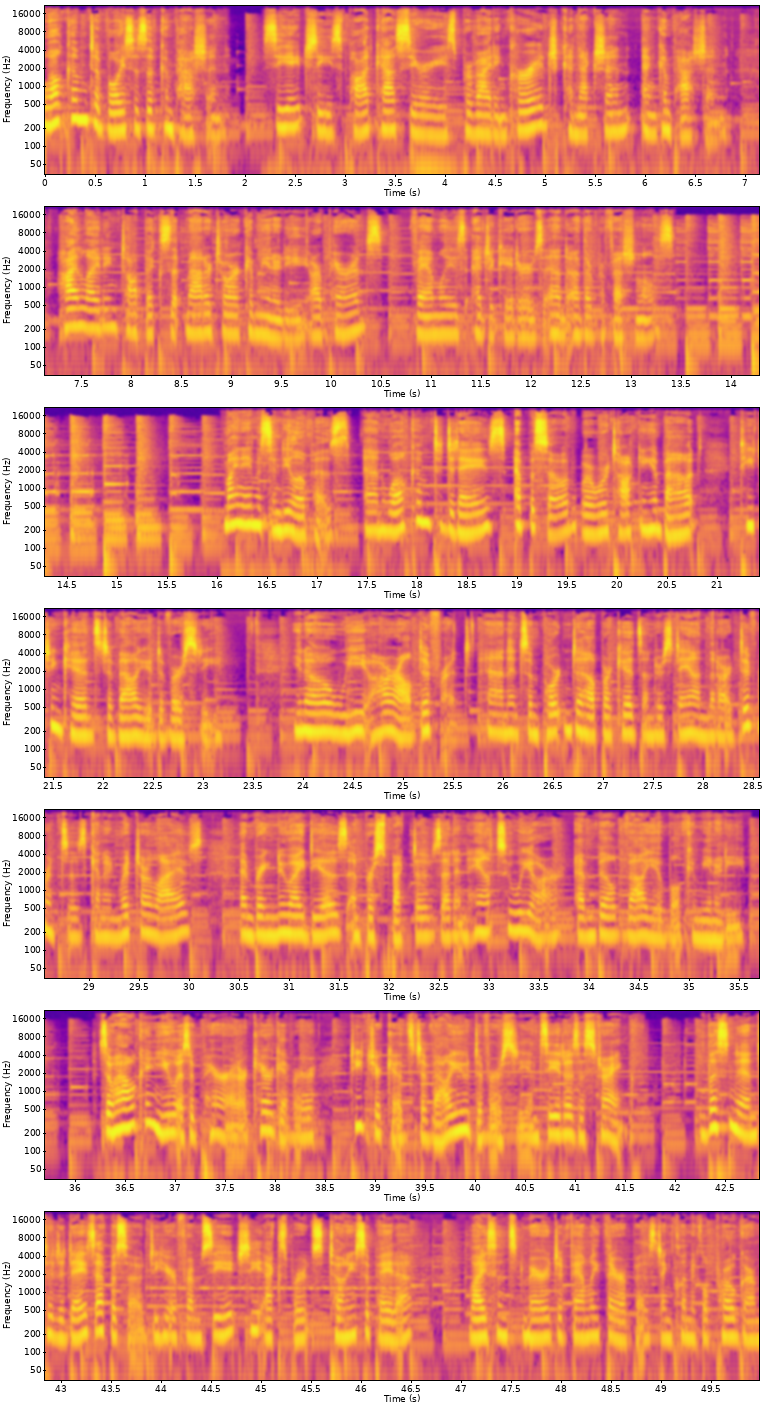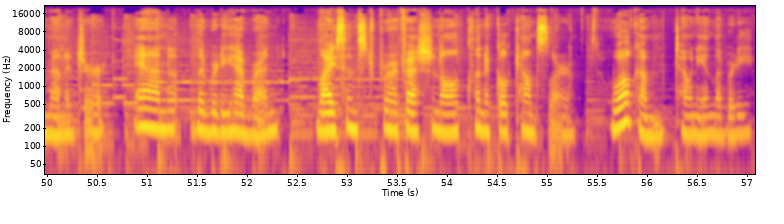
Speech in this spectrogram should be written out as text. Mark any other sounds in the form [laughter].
Welcome to Voices of Compassion, CHC's podcast series providing courage, connection, and compassion, highlighting topics that matter to our community, our parents, families, educators, and other professionals. My name is Cindy Lopez, and welcome to today's episode where we're talking about teaching kids to value diversity. You know, we are all different, and it's important to help our kids understand that our differences can enrich our lives and bring new ideas and perspectives that enhance who we are and build valuable community. So, how can you, as a parent or caregiver, teach your kids to value diversity and see it as a strength? Listen in to today's episode to hear from CHC experts Tony Cepeda, licensed marriage and family therapist and clinical program manager, and Liberty Hebron, licensed professional clinical counselor. Welcome, Tony and Liberty.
